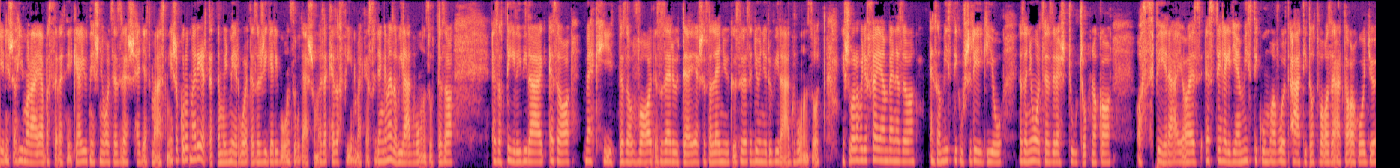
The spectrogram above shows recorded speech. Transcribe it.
én is a Himalájába szeretnék eljutni, és 8000-es hegyet mászni, és akkor ott már értettem, hogy miért volt ez a zsigeri vonzódásom ezekhez a filmekhez, hogy engem ez a világ vonzott, ez a, ez a téli világ, ez a meghitt, ez a vad, ez az erőteljes, ez a lenyűgöző, ez a gyönyörű világ vonzott. És valahogy a fejemben ez a, ez a misztikus régió, ez a 8000-es csúcsoknak a, a szférája, ez, ez tényleg egy ilyen misztikummal volt átítatva azáltal, hogy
